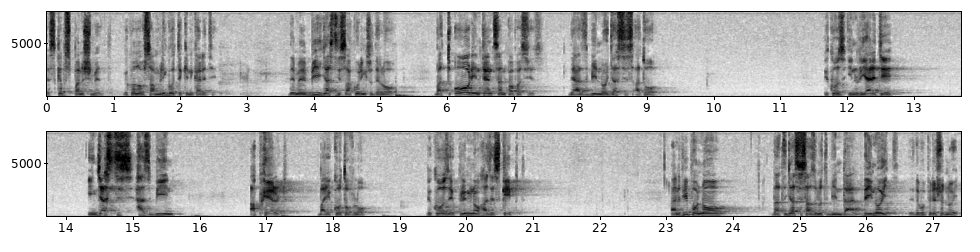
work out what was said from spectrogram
escapes punishment because of some legal technicality, there may be justice according to the law, but to all intents and purposes, there has been no justice at all. Because in reality, injustice has been upheld by a court of law because a criminal has escaped. And people know that justice has not been done. They know it, the population know it.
